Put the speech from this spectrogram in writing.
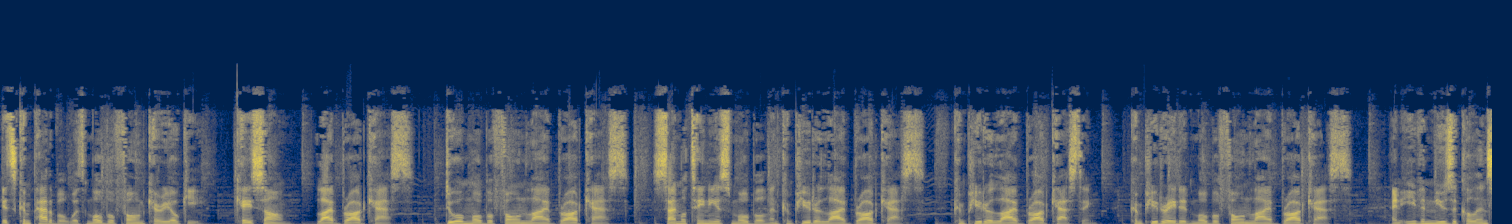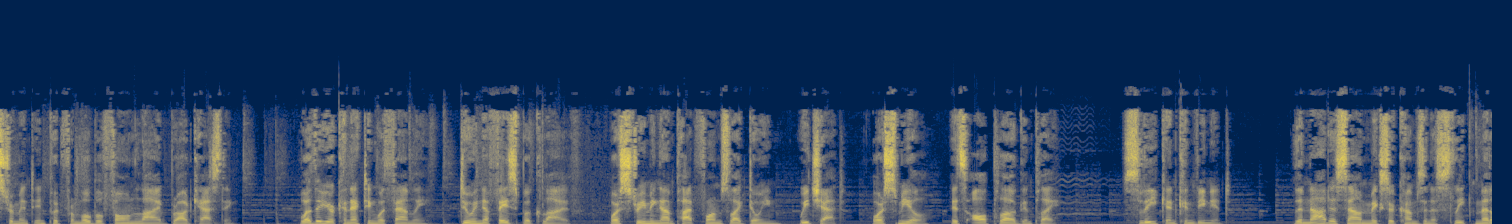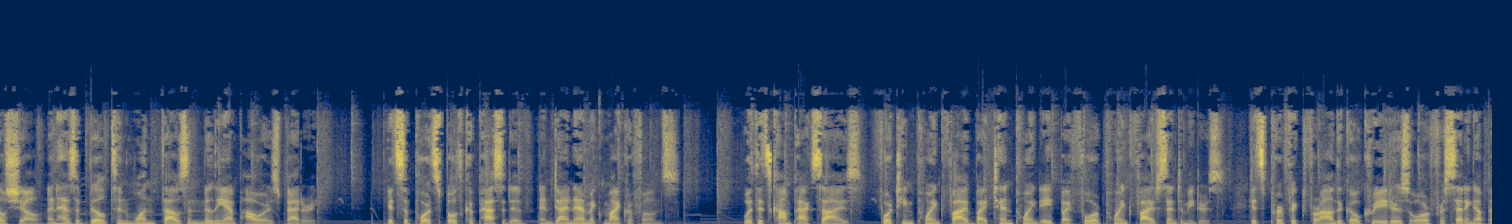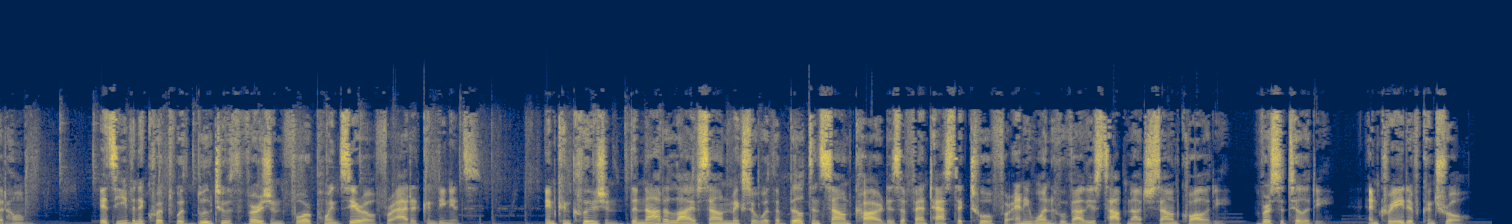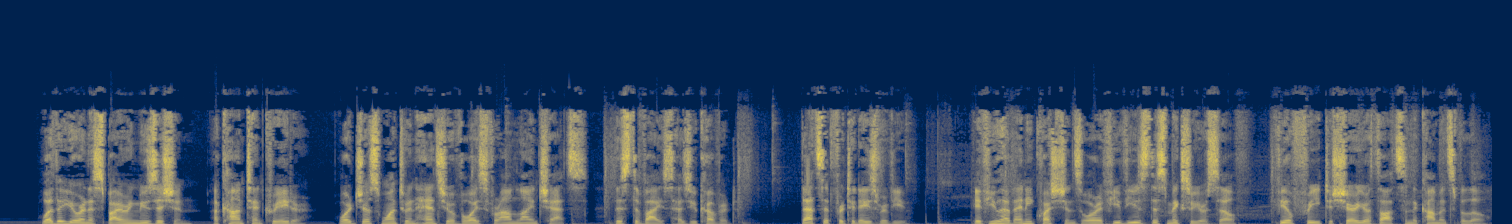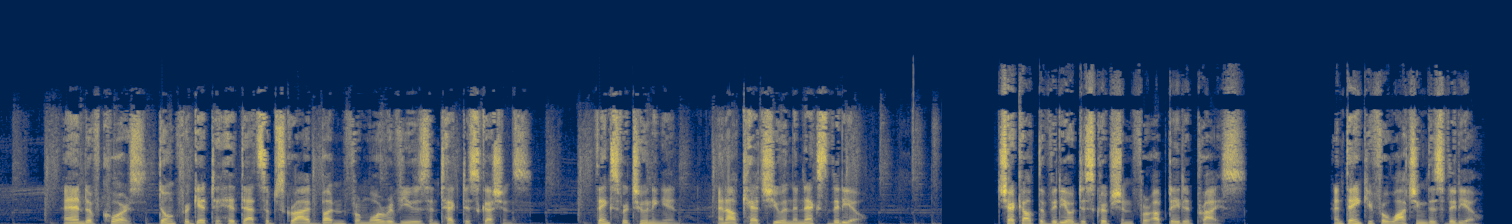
It's compatible with mobile phone karaoke, K Song, live broadcasts, dual mobile phone live broadcasts, simultaneous mobile and computer live broadcasts, computer live broadcasting, computer aided mobile phone live broadcasts, and even musical instrument input for mobile phone live broadcasting. Whether you're connecting with family, doing a Facebook Live, or streaming on platforms like Douyin, WeChat, or Smule, it's all plug and play. Sleek and convenient. The NAHDU Sound Mixer comes in a sleek metal shell and has a built-in 1000 mAh battery. It supports both capacitive and dynamic microphones. With its compact size, 14.5 by 10.8 by 4.5 centimeters, it's perfect for on-the-go creators or for setting up at home. It's even equipped with Bluetooth version 4.0 for added convenience. In conclusion, the NAHDU Live Sound Mixer with a built-in sound card is a fantastic tool for anyone who values top-notch sound quality, versatility, and creative control. Whether you're an aspiring musician, a content creator, or just want to enhance your voice for online chats, this device has you covered. That's it for today's review. If you have any questions or if you've used this mixer yourself, feel free to share your thoughts in the comments below. And of course, don't forget to hit that subscribe button for more reviews and tech discussions. Thanks for tuning in, and I'll catch you in the next video. Check out the video description for updated price. And thank you for watching this video.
